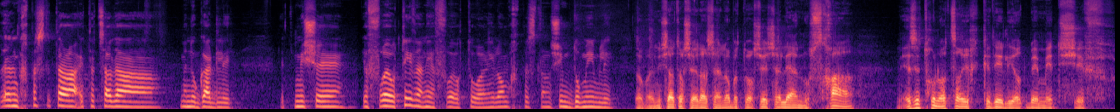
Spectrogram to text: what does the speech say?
אני מחפשת את, ה, את הצד המנוגד לי. את מי שיפרה אותי ואני אפרה אותו. אני לא מחפשת אנשים דומים לי. טוב, אני אשאל אותך שאלה שאני לא בטוח שיש עליה נוסחה. איזה תכונות צריך כדי להיות באמת שף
